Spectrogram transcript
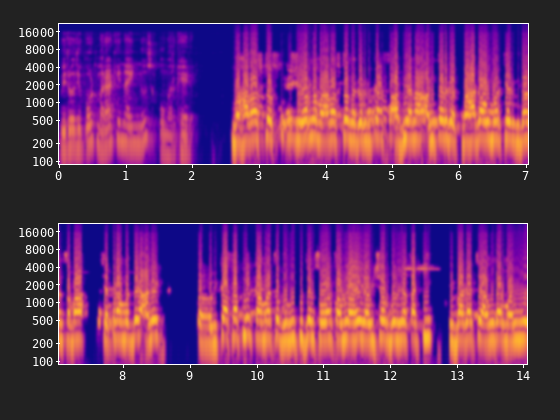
Bureau report Marathi nine news Umarkhed. Maharashtra सुवर्ण महाराष्ट्र नगर विकास अभियाना अंतर्गत महागाव उमरखेड विधानसभा क्षेत्रामध्ये अनेक विकासात्मक कामाचं भूमिपूजन सोहळा चालू आहे. या विषयावर बोलण्यासाठी विभागाचे आमदार माननीय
